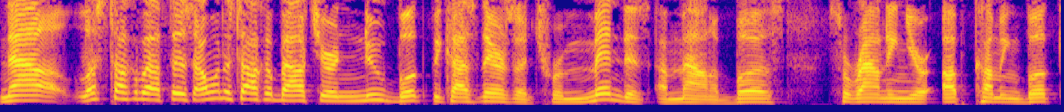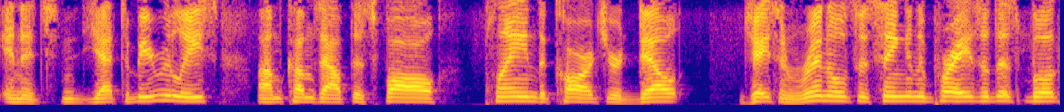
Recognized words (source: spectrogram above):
Now let's talk about this. I want to talk about your new book because there's a tremendous amount of buzz surrounding your upcoming book, and it's yet to be released. Um, comes out this fall. Playing the cards you're dealt. Jason Reynolds is singing the praise of this book.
